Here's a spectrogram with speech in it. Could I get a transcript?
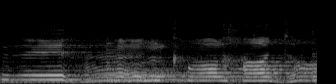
Vehen kol chadash Tachat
